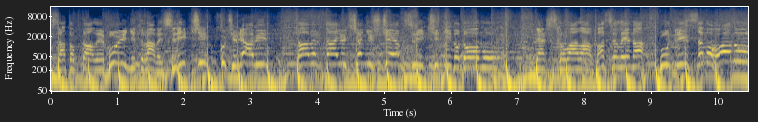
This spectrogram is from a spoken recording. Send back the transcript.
затоптали буйні трави, слідчі кучеряві, та вертаються ні з чим слідчі ті додому. Де ж сховала Василина бутлі самогону?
